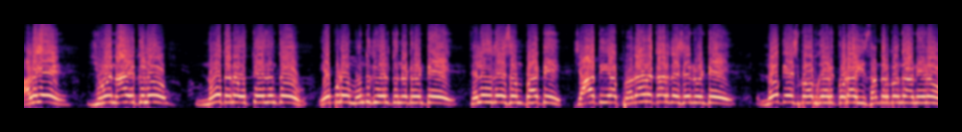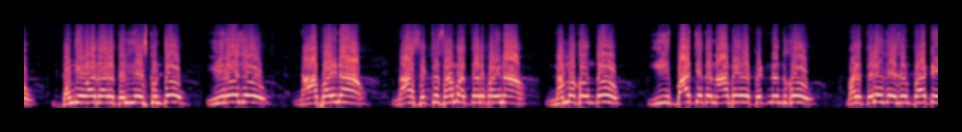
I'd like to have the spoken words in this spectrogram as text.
అలాగే యువ నాయకులు నూతన ఉత్తేజంతో ఎప్పుడూ ముందుకు వెళ్తున్నటువంటి తెలుగుదేశం పార్టీ జాతీయ ప్రధాన కార్యదర్శి అయినటువంటి లోకేష్ బాబు గారికి కూడా ఈ సందర్భంగా నేను ధన్యవాదాలు తెలియజేసుకుంటూ ఈ రోజు నా పైన నా శక్తి సామర్థ్యాల పైన నమ్మకంతో ఈ బాధ్యత నా మీద పెట్టినందుకు మరి తెలుగుదేశం పార్టీ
